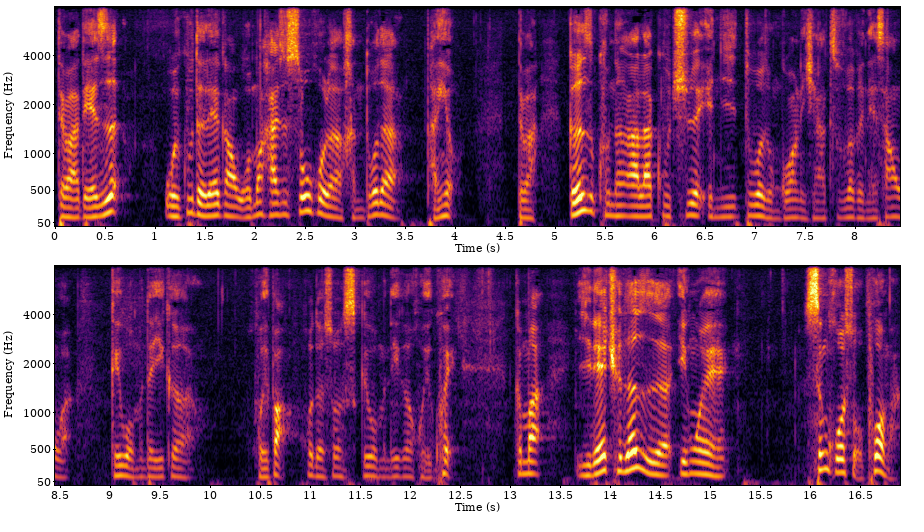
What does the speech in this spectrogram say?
对吧？但是回过头来讲，我们还是收获了很多的朋友，对吧？搿是可能阿拉过去的一年多的辰光里向做的搿眼生活给我们的一个回报，或者说是给我们的一个回馈。葛么现在确实是因为生活所迫嘛，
